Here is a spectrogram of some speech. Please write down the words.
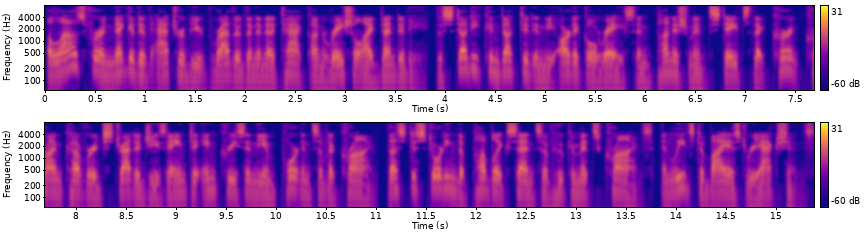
allows for a negative attribute rather than an attack on racial identity. The study conducted in the article Race and Punishment states that current crime coverage strategies aim to increase in the importance of a crime, thus distorting the public sense of who commits crimes, and leads to biased reactions.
